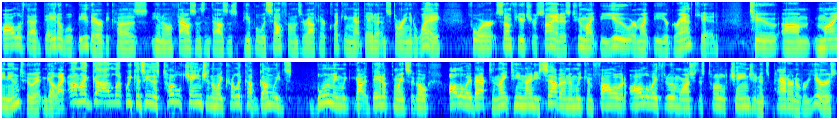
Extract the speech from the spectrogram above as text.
all of that data will be there because, you know, thousands and thousands of people with cell phones are out there clicking that data and storing it away for some future scientist who might be you or might be your grandkid to um, mine into it and go like, oh my God, look, we can see this total change in the way curly cup gumweed's blooming. We got data points that go all the way back to 1997, and we can follow it all the way through and watch this total change in its pattern over years.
